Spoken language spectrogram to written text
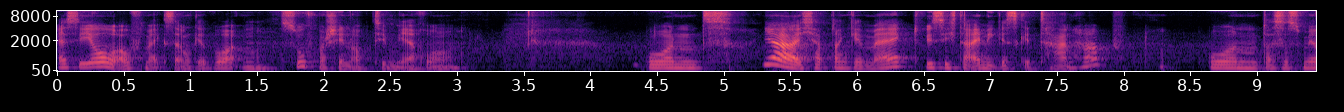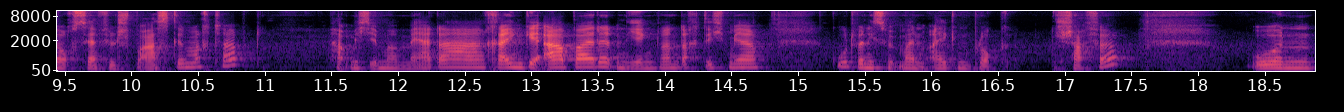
SEO aufmerksam geworden, Suchmaschinenoptimierung. Und ja, ich habe dann gemerkt, wie sich da einiges getan hat und dass es mir auch sehr viel Spaß gemacht hat. Habe mich immer mehr da reingearbeitet und irgendwann dachte ich mir, gut, wenn ich es mit meinem eigenen Blog schaffe und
